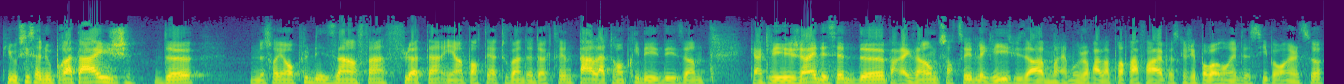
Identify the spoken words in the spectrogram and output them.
Puis aussi, ça nous protège de ne soyons plus des enfants flottants et emportés à tout vent de doctrine par la tromperie des, hommes. Quand les gens décident de, par exemple, sortir de l'Église et disent Ah, ben, moi, je vais faire ma propre affaire parce que j'ai pas besoin de ci, pas besoin de ça,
